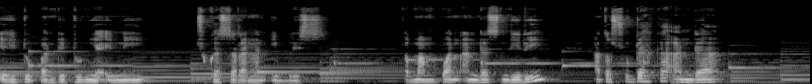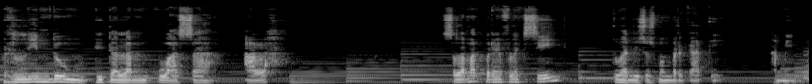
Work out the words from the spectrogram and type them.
kehidupan di dunia ini juga serangan iblis? Kemampuan Anda sendiri atau sudahkah Anda berlindung di dalam kuasa Allah? Selamat berefleksi, Tuhan Yesus memberkati. Amin.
